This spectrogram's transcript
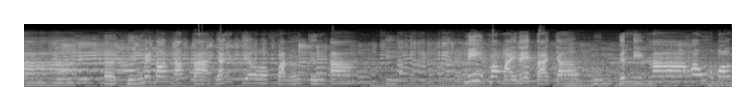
าถึงแม่นอนหลับตายังเกี่ยวฝันถึงอายนี่ความหมายในตาเจ้าขึ้นดีข้าวมอง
